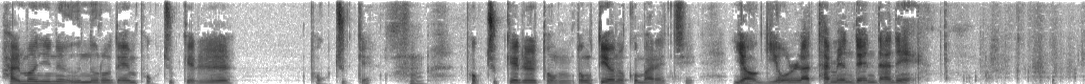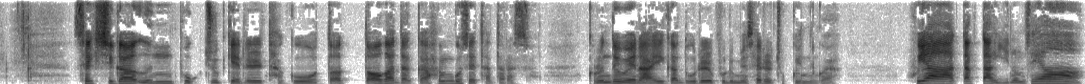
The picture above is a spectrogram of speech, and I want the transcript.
할머니는 은으로 된 복주깨를 복주깨? 복주깨를 동동 띄워놓고 말했지. 여기 올라타면 된다네. 색시가 은 복주깨를 타고 떠, 떠가다가 한 곳에 다다랐어. 그런데 웬 아이가 노래를 부르며 새를 쫓고 있는 거야. 후야, 딱딱 이놈 새야.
